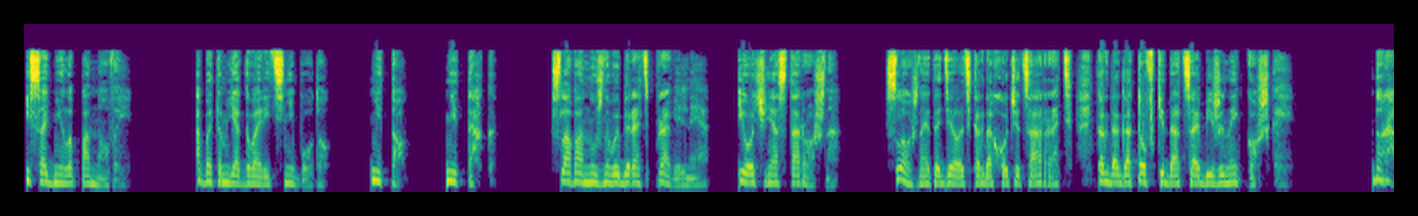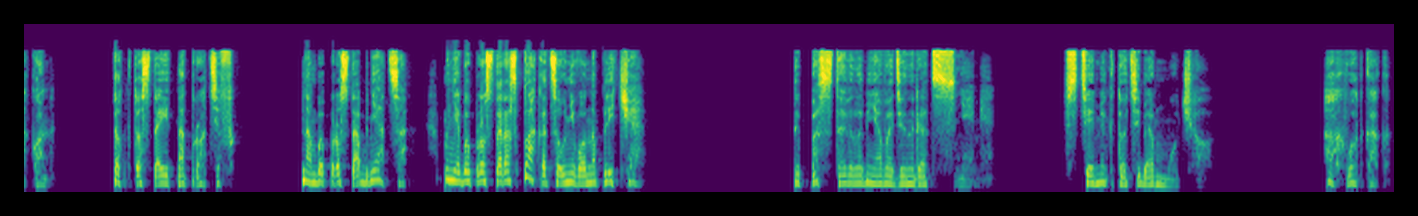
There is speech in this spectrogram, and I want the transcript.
И соднило по новой. Об этом я говорить не буду. Не то, не так. Слова нужно выбирать правильные и очень осторожно. Сложно это делать, когда хочется орать, когда готов кидаться обиженной кошкой. Дурак он. Тот, кто стоит напротив. Нам бы просто обняться. Мне бы просто расплакаться у него на плече. Ты поставила меня в один ряд с ними. С теми, кто тебя мучил. Ах, вот как.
